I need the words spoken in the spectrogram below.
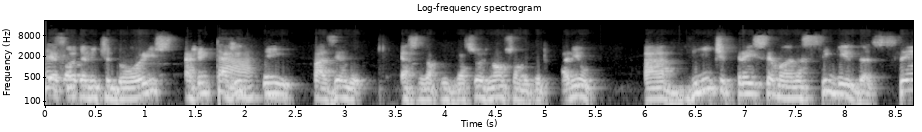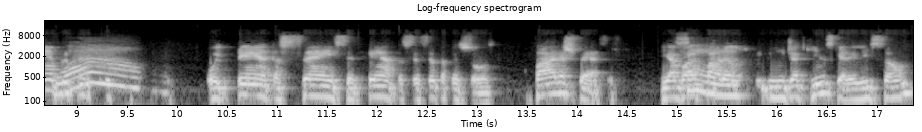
ter agora dia 22. A gente, tá. a gente vem fazendo essas apresentações, não só no Puto Pariu, há 23 semanas seguidas, sempre Uau! com 80, 100, 70, 60 pessoas, várias peças. E agora Sim. paramos no dia 15, que era a eleição,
